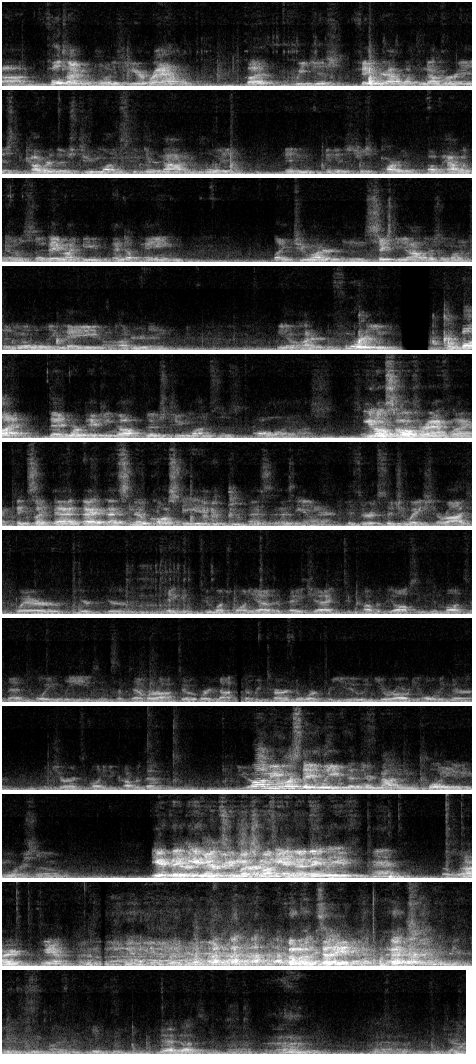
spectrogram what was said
uh, full-time employees year-round, but we just figure out what the number is to cover those two months that they're not employed, and, and it's just part of, of how it goes. So they might be, end up paying like two hundred and sixty dollars a month, and we'll only pay a hundred and, you know, hundred and forty, but then we're picking up those two months is all on us. So- You can also offer Aflac, things like that, that, that's no cost to you as, as the owner. Is there a situation arises where you're, you're taking too much money out of their paycheck to cover the off-season months and that employee leaves in September, October, and not to return to work for you, and you're already holding their insurance money to cover them? Well, I mean, once they leave, then they're not an employee anymore, so, Yeah, they Their- give you too much money and then they leave, eh, well. Sorry, yeah. I'm gonna tell you. Yeah, it does. John,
